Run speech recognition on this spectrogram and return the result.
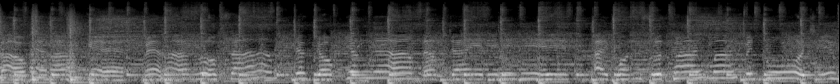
สาวแม่ห้างแก่แม่ห้างลูกสามยังจบยังงามน้ำใจดีๆไอ้คนสุดท้ายไม่เป็นคู่ชีวิต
